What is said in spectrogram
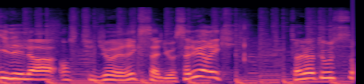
il est là en studio, Eric Salio. Salut Eric Salut à tous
